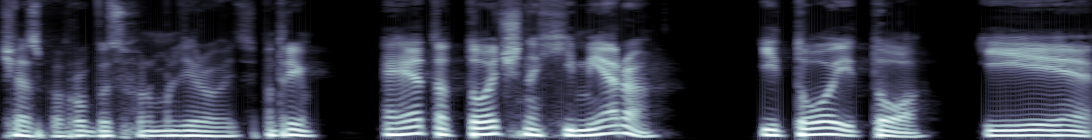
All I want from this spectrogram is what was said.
Сейчас попробую сформулировать. Смотри, это точно химера и то, и то. И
